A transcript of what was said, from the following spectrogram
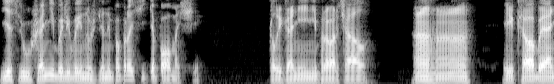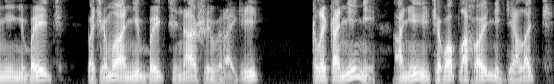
если уж они были вынуждены попросить о помощи. Клыканини проворчал. — Ага, и кто бы они ни быть, почему они быть наши враги? Клыканини, они ничего плохого не делать.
